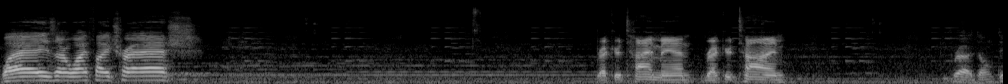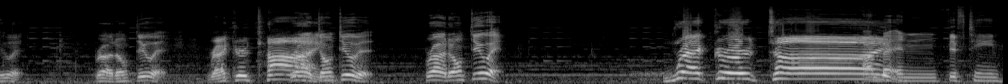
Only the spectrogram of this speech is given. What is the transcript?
Why is our Wi-Fi trash? Record time, man. Record time. Bruh, don't do it. Bruh, don't do it. Record time. Bruh, don't do it. Bruh, don't do it. Record time. I'm betting 15.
